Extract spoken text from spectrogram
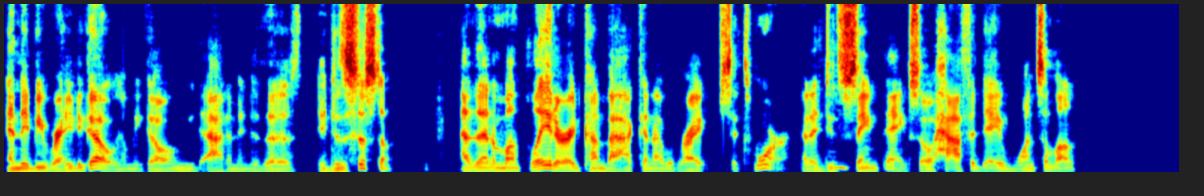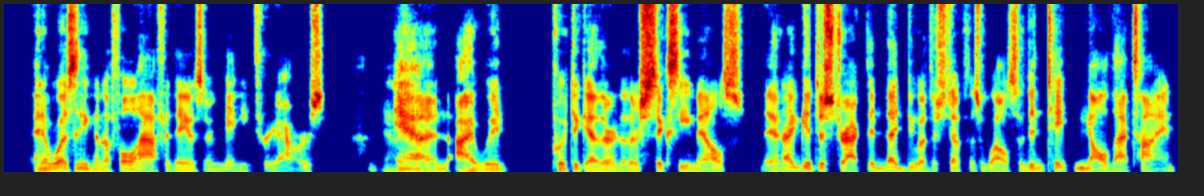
and they'd be ready to go. And we go and we'd add them into the, into the system. And then a month later, I'd come back and I would write six more and I'd do the mm. same thing. So half a day, once a month. And it wasn't even a full half a day. It was maybe three hours. Yeah. And I would put together another six emails and I'd get distracted and I'd do other stuff as well. So it didn't take me all that time.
